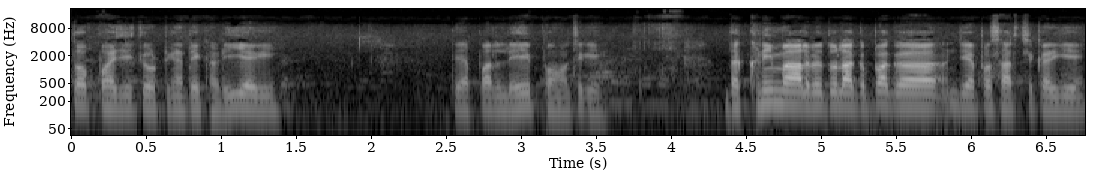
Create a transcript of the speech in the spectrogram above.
ਧੁੱਪ ਹਜੇ ਚੋਟੀਆਂ ਤੇ ਖੜੀ ਹੈਗੀ। ਤੇ ਆਪਾਂ ਲੇਹ ਪਹੁੰਚ ਗਏ। ਦੱਖਣੀ ਮਾਲਵੇ ਤੋਂ ਲਗਭਗ ਜੇ ਆਪਾਂ ਸਰਚ ਕਰੀਏ,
